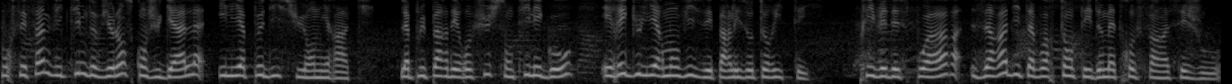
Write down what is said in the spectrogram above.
Pour ces femmes victimes de violences conjugales, il y a peu d'issues en Irak. La plupart des refuges sont illégaux et régulièrement visés par les autorités. Privée d'espoir, Zara dit avoir tenté de mettre fin à ses jours.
